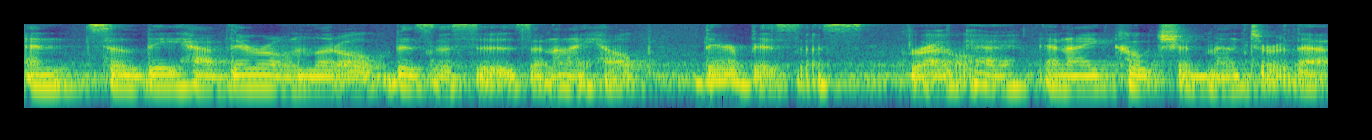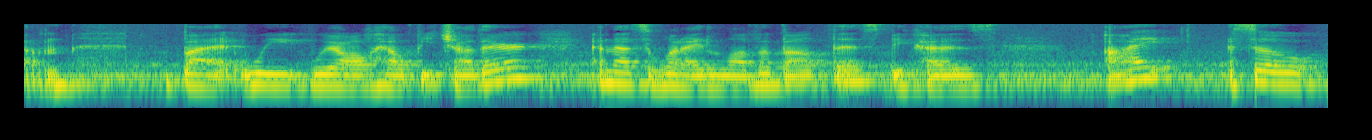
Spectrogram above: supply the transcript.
and so they have their own little businesses, and I help their business grow, Okay. and I coach and mentor them. But we we all help each other, and that's what I love about this because I so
